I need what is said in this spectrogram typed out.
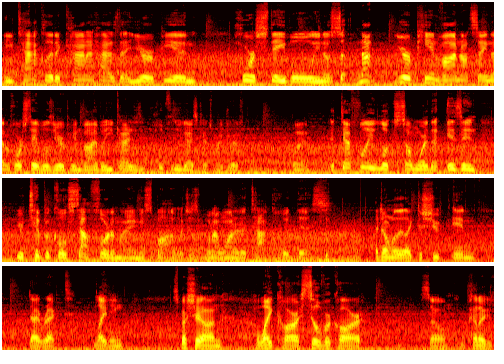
and you tackle it, it kind of has that European horse stable, you know, so, not European vibe, not saying that a horse stable is European vibe, but you guys, hopefully you guys catch my drift. But it definitely looks somewhere that isn't your typical South Florida Miami spot, which is what I wanted to tackle with this. I don't really like to shoot in direct lighting, especially on a white car, a silver car. So I'm kind of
